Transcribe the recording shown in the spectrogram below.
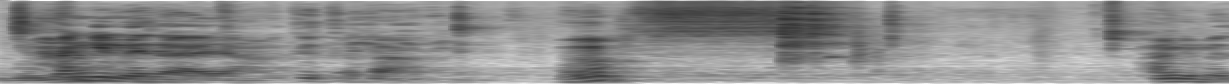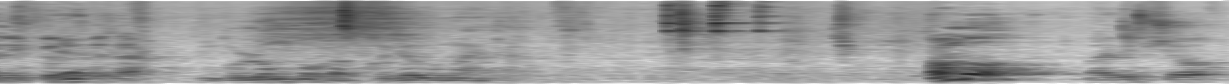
이제 한개 매다야. 그 크다. 응? 한개 매다 그 크다. 물렁보가 그저구만. 어머, 말십시오.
